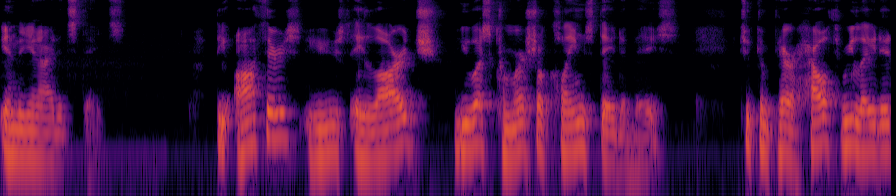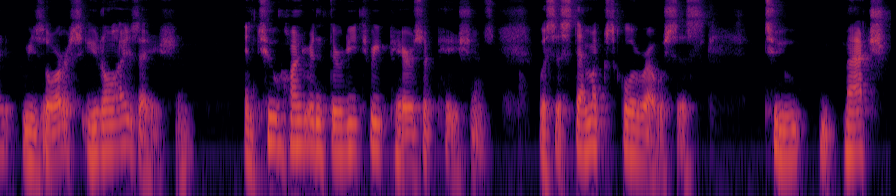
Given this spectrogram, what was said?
in the United States. The authors used a large U.S. commercial claims database to compare health related resource utilization in 233 pairs of patients with systemic sclerosis to match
